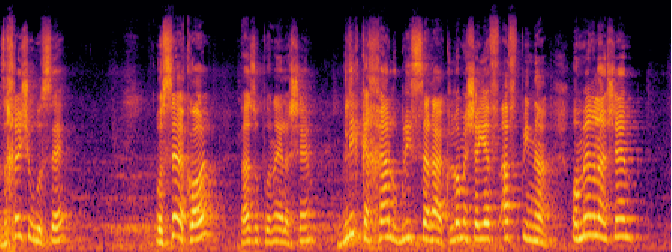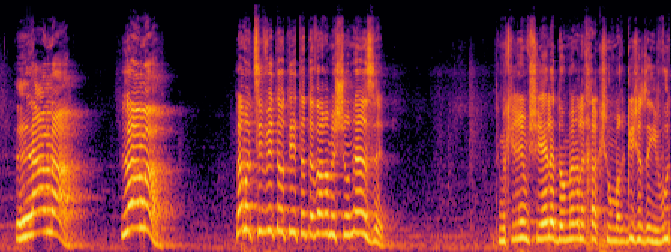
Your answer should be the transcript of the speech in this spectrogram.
אז אחרי שהוא עושה עושה הכל ואז הוא פונה אל השם, בלי כחל ובלי סרק, לא משייף אף פינה. אומר להשם, למה? למה? למה ציווית אותי את הדבר המשונה הזה? אתם מכירים שילד אומר לך כשהוא מרגיש איזה עיוות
